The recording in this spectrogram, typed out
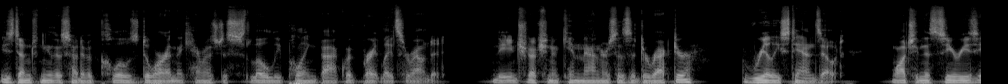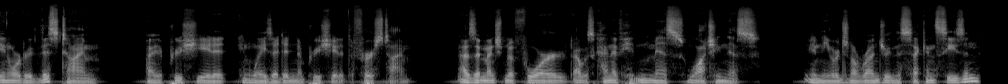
is done from the other side of a closed door and the camera's just slowly pulling back with bright lights around it. The introduction of Kim Manners as a director really stands out. Watching this series in order this time, I appreciate it in ways I didn't appreciate it the first time. As I mentioned before, I was kind of hit and miss watching this in the original run during the second season.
